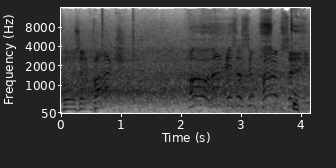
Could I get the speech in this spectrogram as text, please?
Pulls it back. Oh, that is a superb save.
